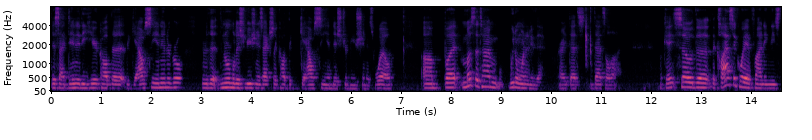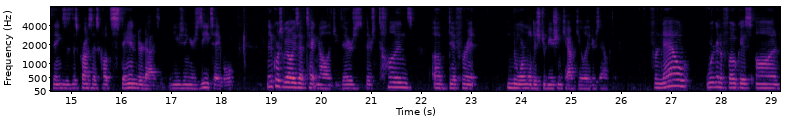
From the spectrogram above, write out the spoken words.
this identity here called the, the Gaussian integral. Remember the, the normal distribution is actually called the Gaussian distribution as well. Um, but most of the time, we don't want to do that, right? That's that's a lie. Okay, so the, the classic way of finding these things is this process called standardizing and using your z-table. Then of course we always have technology. There's there's tons of different normal distribution calculators out there. For now, we're going to focus on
